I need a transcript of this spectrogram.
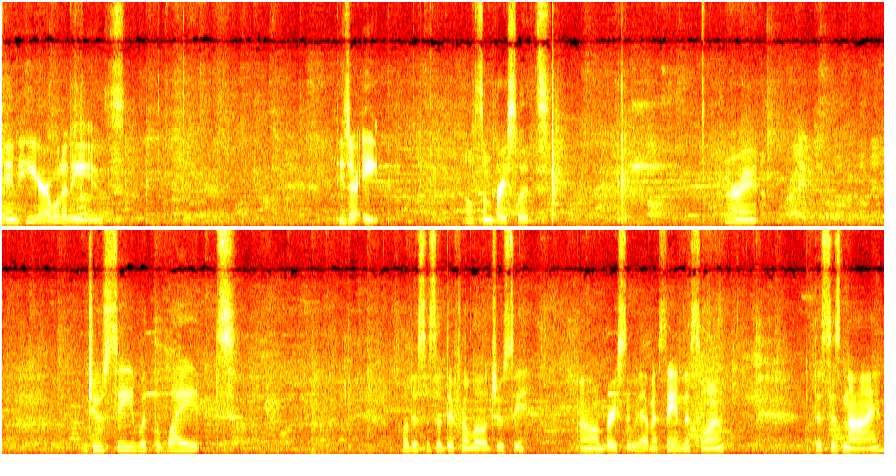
in here. What are these? These are eight. Oh, some bracelets. Alright. Juicy with the white. Oh, this is a different little juicy um, bracelet. We haven't seen this one. This is nine.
